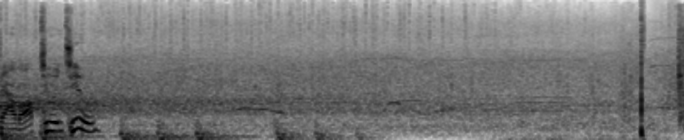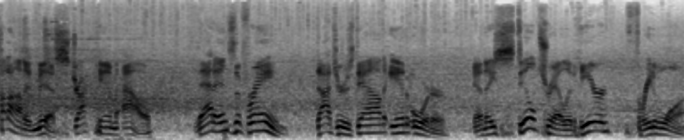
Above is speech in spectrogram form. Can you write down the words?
fouled off two and two. Cut on and miss. Struck him out. That ends the frame. Dodgers down in order. And they still trail it here, three to one.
